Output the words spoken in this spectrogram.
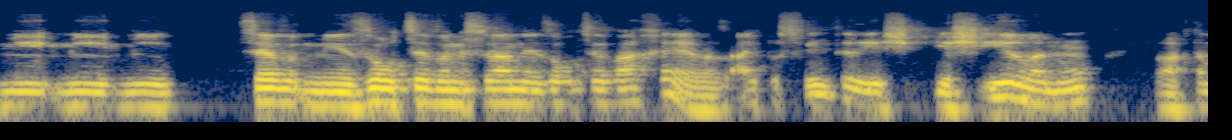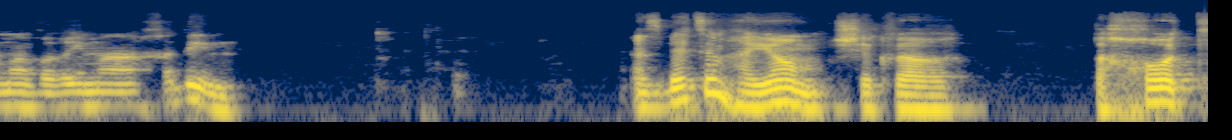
מ, מ, מ, צבע, מאזור צבע מסוים לאזור צבע אחר, אז אייפוס פילטר יש, ישאיר לנו רק את המעברים החדים. אז בעצם היום, שכבר פחות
